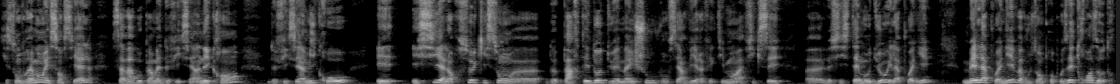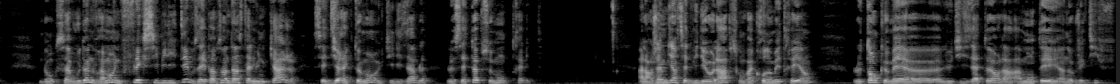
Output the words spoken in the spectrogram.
qui sont vraiment essentiels. Ça va vous permettre de fixer un écran, de fixer un micro. Et ici, alors ceux qui sont euh, de part et d'autre du MI Shoe vont servir effectivement à fixer euh, le système audio et la poignée. Mais la poignée va vous en proposer trois autres. Donc ça vous donne vraiment une flexibilité, vous n'avez pas besoin d'installer une cage, c'est directement utilisable, le setup se monte très vite. Alors j'aime bien cette vidéo-là, parce qu'on va chronométrer hein, le temps que met euh, l'utilisateur là à monter un objectif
